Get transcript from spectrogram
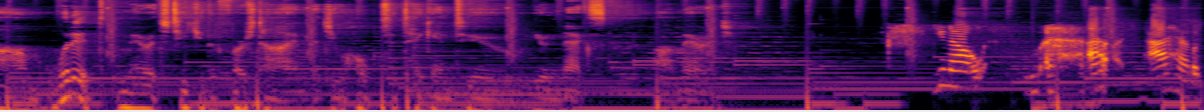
Um, what did marriage teach you the first time that you hope to take into your next uh, marriage? You know, I I have a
